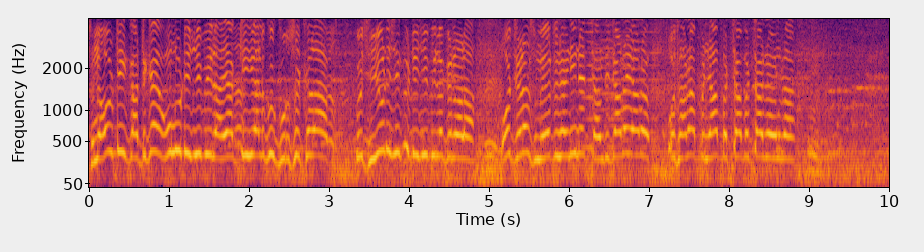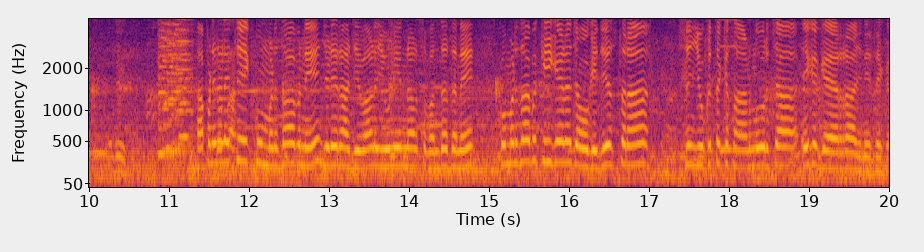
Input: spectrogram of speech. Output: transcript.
ਸਨਾਉਟੀ ਕੱਟ ਕੇ ਉਹਨੂੰ ਡੀਜੀਪੀ ਲਾਇਆ। ਕੀ ਗੱਲ, ਕੋਈ ਗੁਰਸਿੱਖ ਦਾ ਕੋਈ ਥੀਓ ਨਹੀਂ ਸੀ ਕੋਈ ਡੀਜੀਪੀ ਲੱਗਣ ਵਾਲਾ? ਉਹ ਜਿਹੜਾ ਸਮੇਤ ਸੈਣੀ ਨੇ ਚੰਦ ਚਾੜੇ ਯਾਰ, ਉਹ ਸਾਰਾ ਪੰਜਾਬ ਬੱਚਾ ਬੱਚਾ ਜਾਣਦਾ ਆਪਣੇ ਨਾਲ ਇੱਥੇ ਘੁੰਮਣ ਸਾਹਿਬ ਨੇ, ਜਿਹੜੇ ਰਾਜੇਵਾਲ ਯੂਨੀਅਨ ਨਾਲ ਸੰਬੰਧਿਤ ਨੇ। ਘੁੰਮਣ ਸਾਹਿਬ, ਕੀ ਕਹਿਣਾ ਚਾਹੋਗੇ? ਜਿਸ ਤਰ੍ਹਾਂ ਸੰਯੁਕਤ ਕਿਸਾਨ ਮੋਰਚਾ ਇੱਕ ਗੈਰ ਰਾਜਨੀਤਿਕ,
